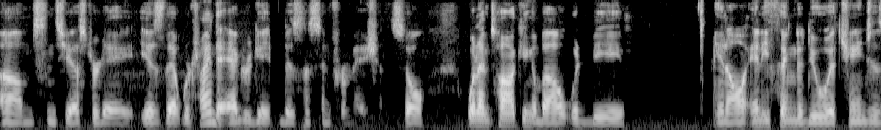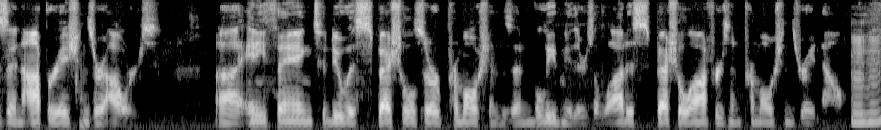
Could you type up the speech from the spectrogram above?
um, since yesterday, is that we're trying to aggregate business information. So what I'm talking about would be, you know, anything to do with changes in operations or hours. Uh, anything to do with specials or promotions. And believe me, there's a lot of special offers and promotions right now. Mm-hmm.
